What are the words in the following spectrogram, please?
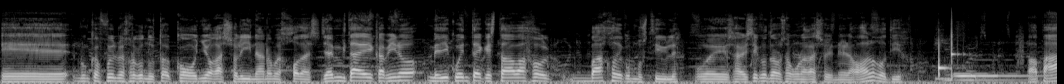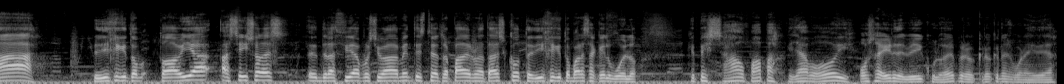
Eh, nunca fui el mejor conductor. Coño, gasolina, no me jodas. Ya en mitad del camino me di cuenta de que estaba bajo, bajo de combustible. Pues a ver si encontramos alguna gasolinera o algo, tío. Papá, te dije que to- todavía a 6 horas eh, de la ciudad aproximadamente estoy atrapada en un atasco. Te dije que tomaras aquel vuelo. Qué pesado, papá. Que ya voy. Vamos a ir del vehículo, eh, pero creo que no es buena idea.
